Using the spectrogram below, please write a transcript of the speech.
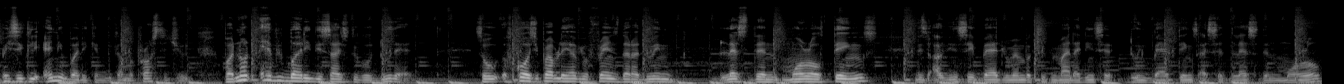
Basically anybody can become a prostitute but not everybody decides to go do that. So of course you probably have your friends that are doing less than moral things. This i didn't say bad remember keep in mind i didn't say doing bad things i said less than moral.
